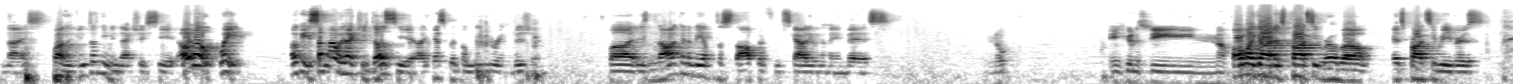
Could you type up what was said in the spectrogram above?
Nice. Wow, the goon doesn't even actually see it. Oh no, wait. Okay, somehow it actually does see it. I guess with the lingering vision, but it's not gonna be able to stop it from scouting the main base. Nope. And he's gonna see nothing. Oh my God, it's proxy robo. It's proxy reavers.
